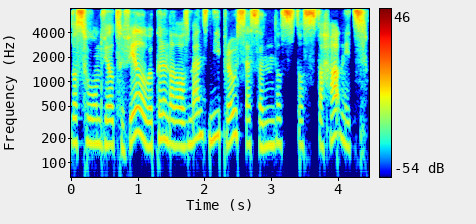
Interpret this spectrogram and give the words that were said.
Dat is gewoon veel te veel. We kunnen dat als mens niet processen. Dat, dat, dat gaat niet.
